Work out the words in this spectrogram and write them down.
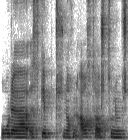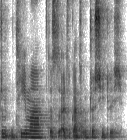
Oder es gibt noch einen Austausch zu einem bestimmten Thema. Das ist also ganz unterschiedlich.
